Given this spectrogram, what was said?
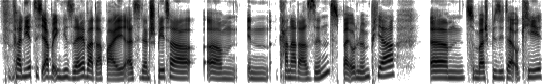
verliert sich aber irgendwie selber dabei, als sie dann später ähm, in Kanada sind, bei Olympia. Ähm, zum Beispiel sieht er, okay,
